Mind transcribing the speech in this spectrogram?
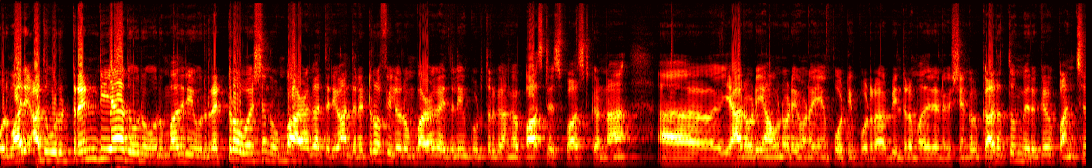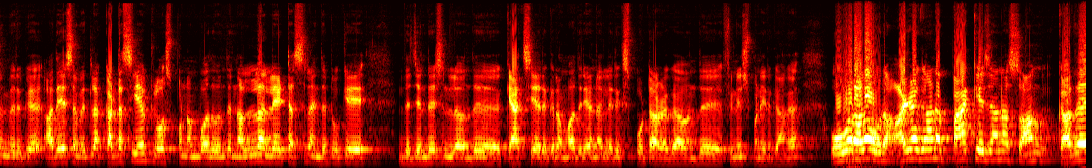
ஒரு மாதிரி அது ஒரு ட்ரெண்டியாக அது ஒரு ஒரு மாதிரி ஒரு ரெட்ரோ வெர்ஷன் ரொம்ப அழகாக தெரியும். அந்த ரெட்ரோ ஃபீல் ரொம்ப அழகாக இதுலேயும் கொடுத்துருக்காங்க. பாஸ்ட் இஸ் பாஸ்ட் கண்ணா யாரோடையும் அவனோடைய இவனை ஏன் போட்டி போடுற அப்படின்ற மாதிரியான விஷயங்கள். கருத்தும் இருக்குது பஞ்சும் இருக்குது அதே சமயத்தில் கடைசியாக க்ளோஸ் பண்ணும்போது வந்து நல்ல லேட்டஸ்ட்டாக இந்த டூ கே இந்த ஜென்ரேஷனில் வந்து கேட்சியாக இருக்கிற மாதிரியான லிரிக்ஸ் போட்டு அழகாக வந்து ஃபினிஷ் பண்ணியிருக்காங்க. ஓவராலாக ஒரு அழகான பேக்கேஜான சாங் கதை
